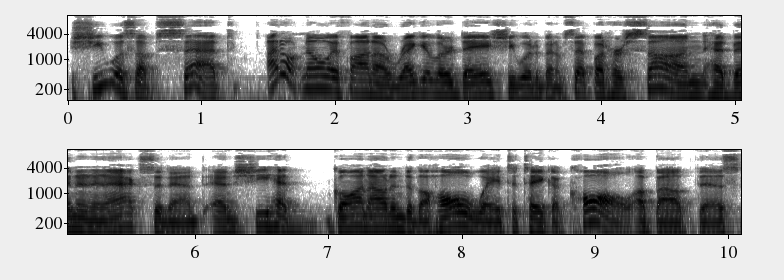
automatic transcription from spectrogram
she was upset I don't know if on a regular day she would have been upset, but her son had been in an accident and she had gone out into the hallway to take a call about this.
